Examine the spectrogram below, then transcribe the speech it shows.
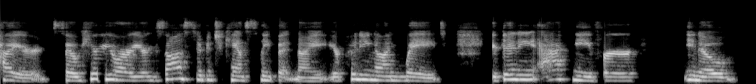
tired. So here you are, you're exhausted, but you can't sleep at night. You're putting on weight. You're getting acne for, you know,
